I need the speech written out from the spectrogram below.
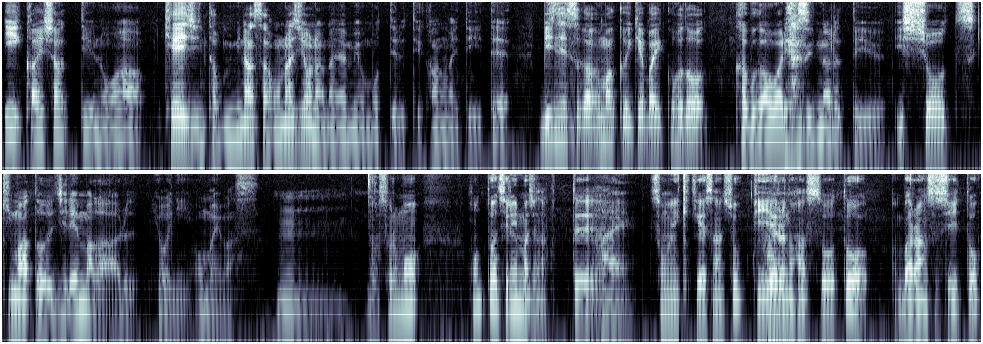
いい会社っていうのは経営陣多分皆さん同じような悩みを持ってるって考えていてビジネスがうまくいけばいくほど株が割安になるっていう一生つきまとうジレンマがあるように思います。うん。だからそれも本当はジレンマじゃなくて、はい。損益計算書 PL の発想とバランスシート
